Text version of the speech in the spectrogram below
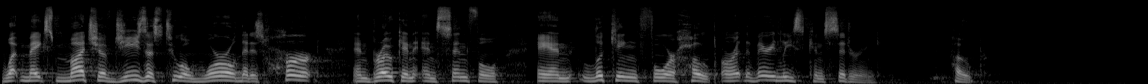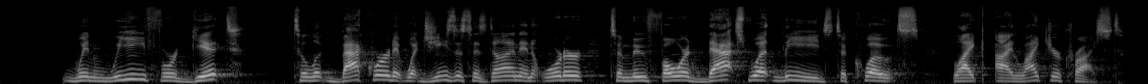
What makes much of Jesus to a world that is hurt and broken and sinful and looking for hope, or at the very least, considering hope. When we forget to look backward at what Jesus has done in order to move forward, that's what leads to quotes like, I like your Christ,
